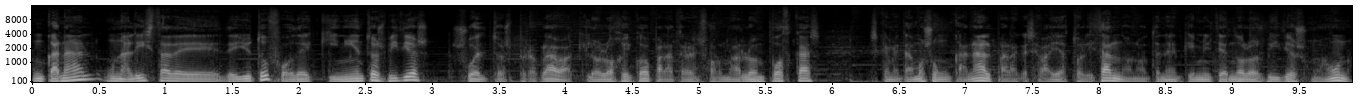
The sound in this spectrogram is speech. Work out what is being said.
Un canal, una lista de, YouTube o de 500 vídeos sueltos. Pero claro, aquí lo lógico para transformarlo en podcast es que metamos un canal para que se vaya actualizando, no tener que ir emitiendo los vídeos uno a uno.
